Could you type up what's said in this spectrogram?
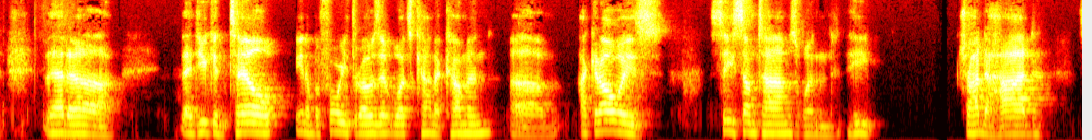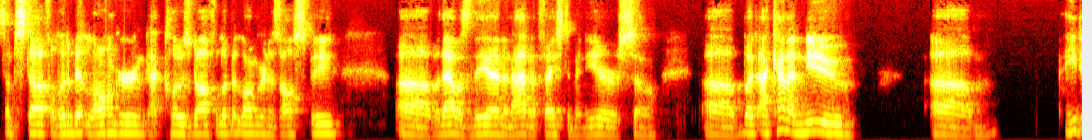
that uh, that you can tell, you know, before he throws it, what's kind of coming. Um, I could always see sometimes when he tried to hide some stuff a little bit longer and got closed off a little bit longer in his off speed. Uh, but that was then, and I haven't faced him in years. So, uh, but I kind of knew um, he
